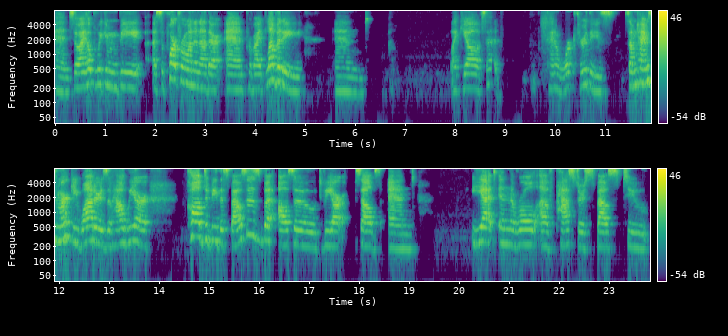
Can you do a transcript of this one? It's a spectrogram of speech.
And so I hope we can be a support for one another and provide levity and, like y'all have said, kind of work through these sometimes murky waters of how we are called to be the spouses, but also to be ourselves and yet in the role of pastor's spouse to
